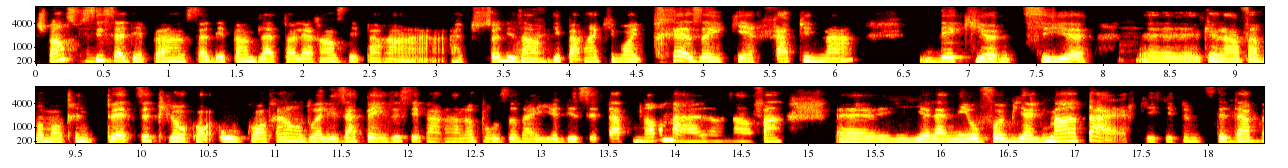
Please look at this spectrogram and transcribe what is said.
Je pense aussi que ça dépend, ça dépend de la tolérance des parents à, tout ça, des, des parents qui vont être très inquiets rapidement dès qu'il y a un petit, euh, euh, que l'enfant va montrer une petite, puis au, contraire, on doit les apaiser, ces parents-là, pour dire, ben, il y a des étapes normales. Un enfant, euh, il y a la néophobie alimentaire, qui, est une petite étape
